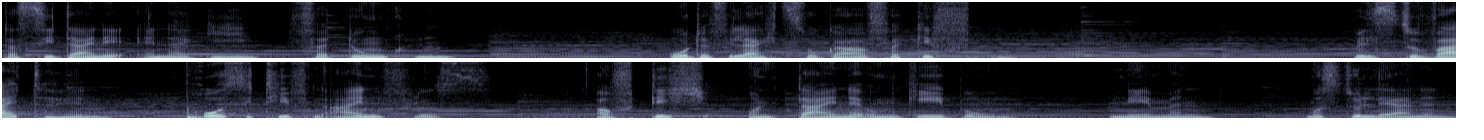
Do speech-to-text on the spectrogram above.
dass sie deine Energie verdunkeln oder vielleicht sogar vergiften. Willst du weiterhin positiven Einfluss auf dich und deine Umgebung nehmen, musst du lernen,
